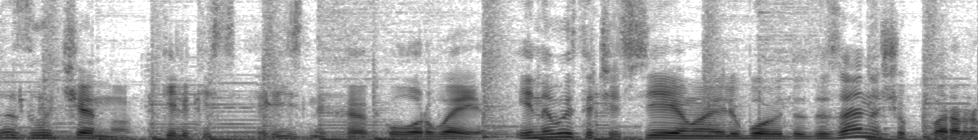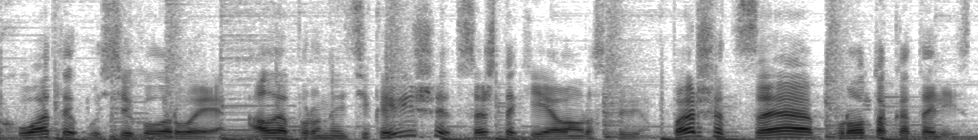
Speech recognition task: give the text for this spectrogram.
незвичайну кількість різних е, колорвеїв. І не вистачить всієї моєї любові до дизайну, щоб перерахувати усі колорвеї. Але про найцікавіше все ж таки я вам розповім. Перше, це протокаталіст.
